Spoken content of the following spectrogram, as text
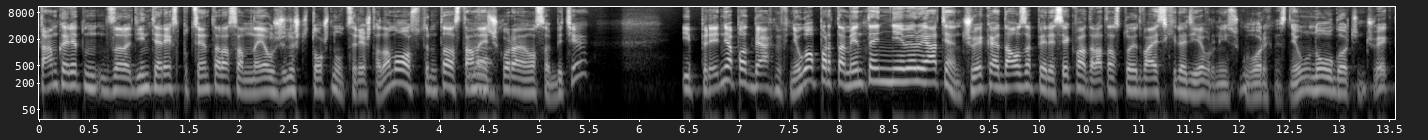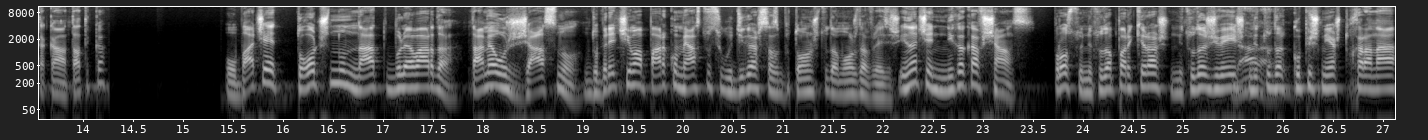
там, където заради интерес по центъра съм наел жилище точно от среща, да мога сутринта да стана да. и ще хора на едно събитие. И предния път бяхме в него. Апартаментът е невероятен. Човека е дал за 50 квадрата 120 хиляди евро. Ние си говорихме с него. Много готин човек, така нататък. Обаче е точно над булеварда. Там е ужасно. Добре, че има парко място, си го дигаш с бутончето да можеш да влезеш. Иначе никакъв шанс. Просто нито да паркираш, нито да живееш, да, нито да. да купиш нещо храна.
